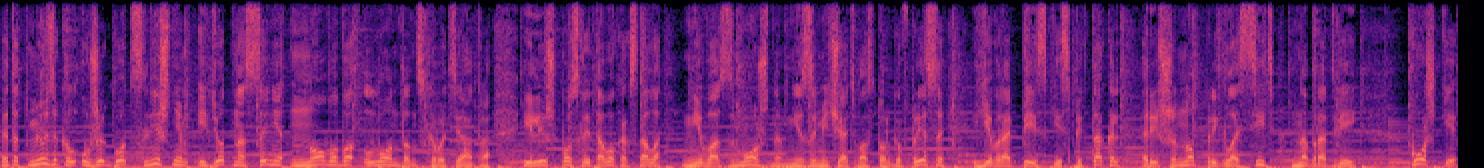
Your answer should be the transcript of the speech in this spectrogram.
Этот мюзикл уже год с лишним идет на сцене нового лондонского театра. И лишь после того, как стало невозможным не замечать восторгов прессы, европейский спектакль решено пригласить на Бродвей – «Кошки»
